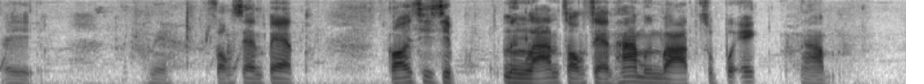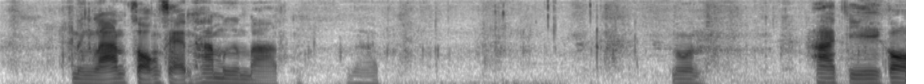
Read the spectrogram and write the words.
ไอ้เนี่ยสองแสนแปดร้อยสี่สิบหนึ่งล้านสองแสนห้าหมื่นบาทซูเปอร์เอ็กนะครับหนึ่งล้านสองแสนห้าหมื่นบาทนะครับนู่น 5G ก็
